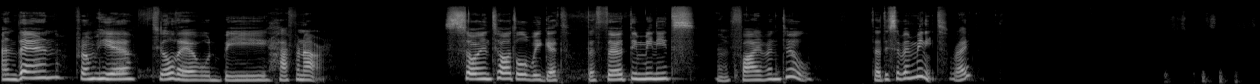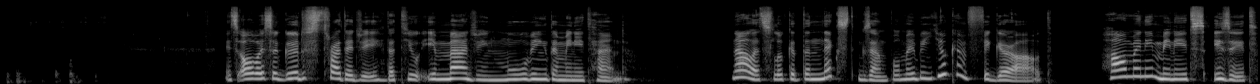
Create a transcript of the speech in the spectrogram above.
And then from here till there would be half an hour. So in total we get the 30 minutes and 5 and 2. 37 minutes, right? It's always a good strategy that you imagine moving the minute hand. Now let's look at the next example. Maybe you can figure out how many minutes is it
